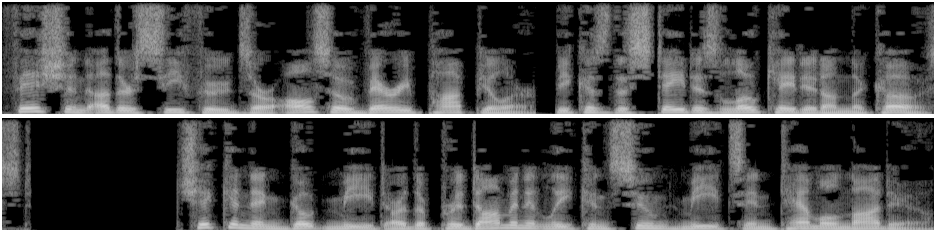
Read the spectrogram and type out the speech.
Fish and other seafoods are also very popular, because the state is located on the coast. Chicken and goat meat are the predominantly consumed meats in Tamil Nadu.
